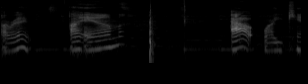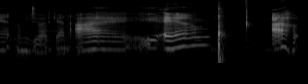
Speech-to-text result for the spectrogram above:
all right. I am out. Wow, you can't. Let me do that again. I am out.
